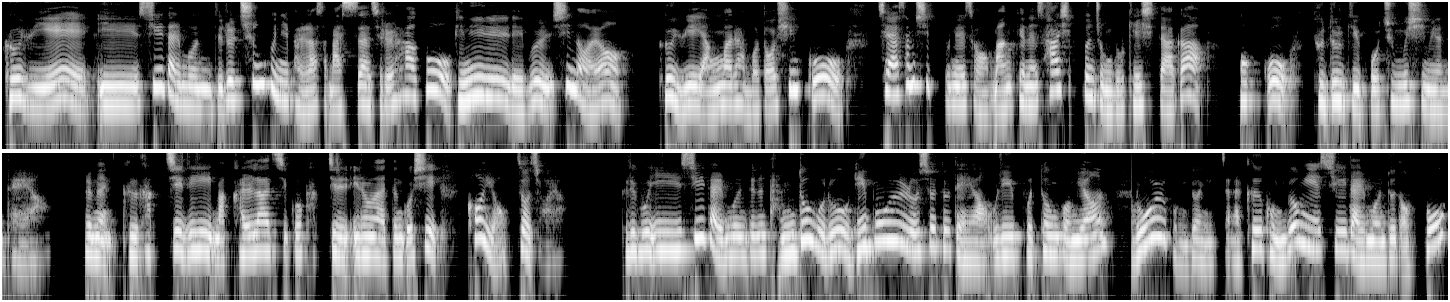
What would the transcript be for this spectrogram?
그 위에 이 sweet almond를 충분히 발라서 마사지를 하고 비닐랩을 신어요. 그 위에 양말을 한 번 더 신고 최하 30분에서 많게는 40분 정도 계시다가 벗고 두들기고 주무시면 돼요. 그러면 그 각질이 막 갈라지고 각질이 일어나던 것이 거의 없어져요. 그리고 이 sweet almond는 단독으로 lip오일로 써도 돼요. 우리 보통 보면 롤 공병 있잖아. 그 공병에 sweet almond 넣고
